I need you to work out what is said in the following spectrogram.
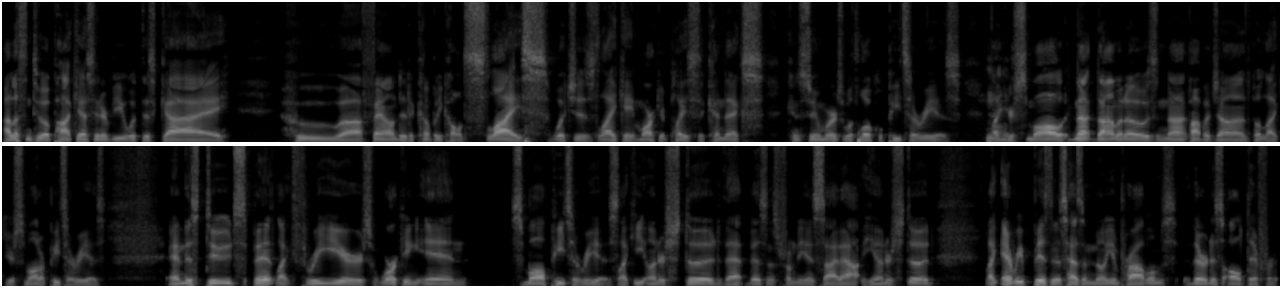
I listened to a podcast interview with this guy who uh, founded a company called Slice, which is like a marketplace that connects consumers with local pizzerias, like your small, not Domino's and not Papa John's, but like your smaller pizzerias. And this dude spent like three years working in small pizzerias. Like he understood that business from the inside out. He understood, like every business has a million problems. They're just all different.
